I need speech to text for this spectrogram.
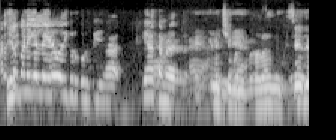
அரசு பணிகள்ல இடஒதுக்கீடு கொடுப்பீங்க தமிழர்களுக்கு? நிச்சயமாக செய்து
